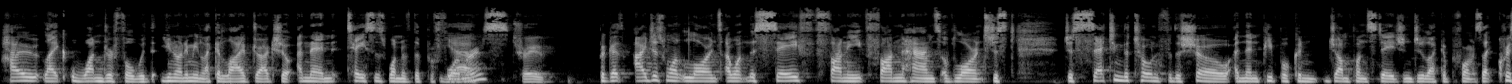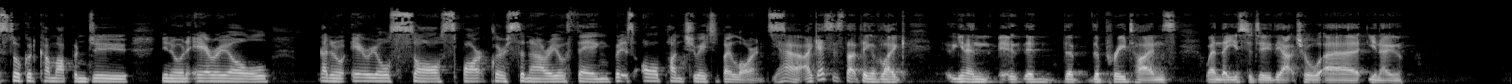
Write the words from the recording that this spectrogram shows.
How like wonderful would you know what I mean? Like a live drag show, and then Tayce is one of the performers. Yeah, true. Because I just want Lawrence. I want the safe, funny, fun hands of Lawrence just, just setting the tone for the show. And then people can jump on stage and do like a performance. Like Crystal could come up and do, you know, an aerial, I don't know, aerial saw sparkler scenario thing, but it's all punctuated by Lawrence. Yeah, I guess it's that thing of like, you know, in, in the the pre times when they used to do the actual, uh, you know,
